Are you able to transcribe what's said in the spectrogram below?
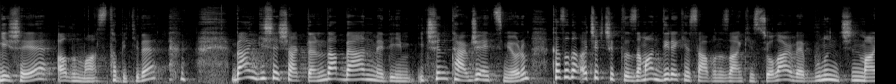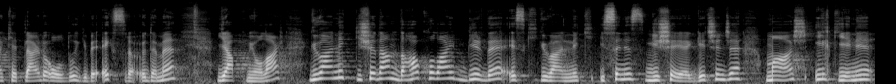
gişeye alınmaz tabii ki de. ben gişe şartlarını da beğenmediğim için tercih etmiyorum. Kasada açık çıktığı zaman direkt hesabınızdan kesiyorlar ve bunun için marketlerde olduğu gibi ekstra ödeme yapmıyorlar. Güvenlik gişeden daha kolay. Bir de eski güvenlik iseniz gişeye geçince maaş ilk yeni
